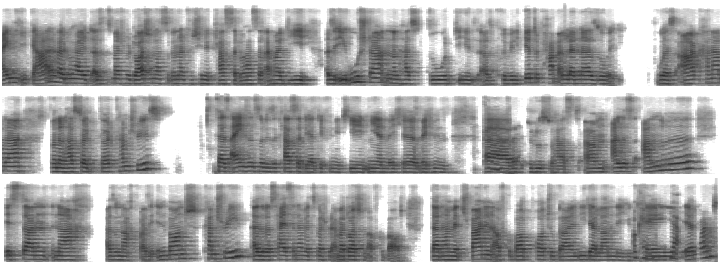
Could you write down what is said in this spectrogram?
eigentlich egal, weil du halt, also zum Beispiel in Deutschland hast du dann halt verschiedene Cluster. Du hast halt einmal die, also EU-Staaten, dann hast du die, also privilegierte Partnerländer, so USA, Kanada, dann hast du halt Third Countries. Das heißt, eigentlich sind es nur diese Cluster, die halt definieren, welche, welchen, äh, welche To-Dos du hast. Ähm, alles andere ist dann nach also nach quasi Inbound Country. Also das heißt, dann haben wir zum Beispiel einmal Deutschland aufgebaut. Dann haben wir jetzt Spanien aufgebaut, Portugal, Niederlande, UK, okay, ja. Irland.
